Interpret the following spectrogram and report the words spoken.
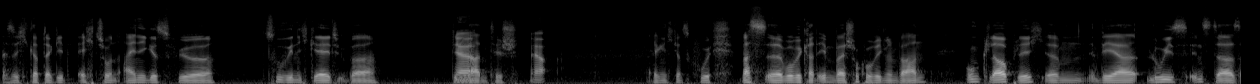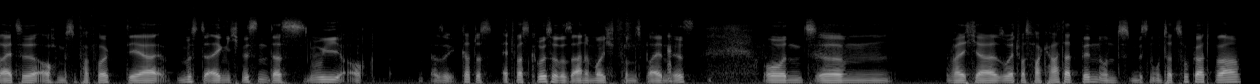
also ich glaube, da geht echt schon einiges für zu wenig Geld über den Ja. Ladentisch. Ja. Eigentlich ganz cool. Was, äh, wo wir gerade eben bei Schokoriegeln waren, unglaublich. Ähm, wer Louis Insta-Seite auch ein bisschen verfolgt, der müsste eigentlich wissen, dass Louis auch, also ich glaube, das etwas größere Sahnemäulchen von uns beiden ist. Und ähm, weil ich ja so etwas verkatert bin und ein bisschen unterzuckert war,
